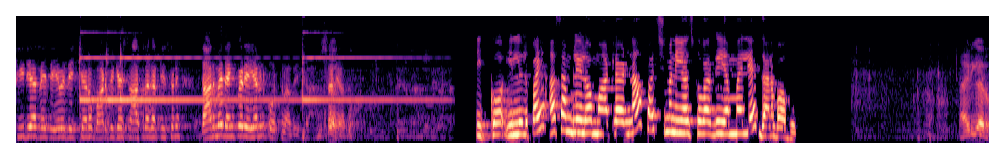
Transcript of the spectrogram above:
టీడీఆర్లు అయితే ఏవైతే ఇచ్చారో మాడిఫికేషన్ ఆసరాగా తీసుకుని దాని మీద ఎంక్వైరీ చేయాలని కోరుతున్నాను. ధన్యవాదాలు. టిక్కో ఇల్లులపై అసెంబ్లీలో మాట్లాడిన పశ్చిమ నియోజకవర్గ ఎమ్మెల్యే గణబాబు. నాయుడు గారు.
